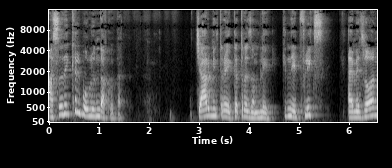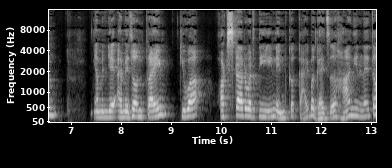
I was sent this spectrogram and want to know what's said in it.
असं देखील बोलून दाखवतात. चार मित्र एकत्र जमले की नेटफ्लिक्स ॲमेझॉन म्हणजे ॲमेझॉन प्राईम किंवा हॉटस्टारवरती नेमकं काय बघायचं हा निर्णय तर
